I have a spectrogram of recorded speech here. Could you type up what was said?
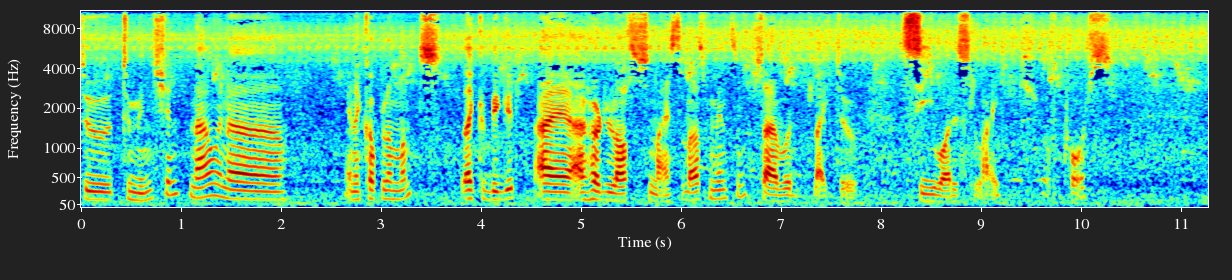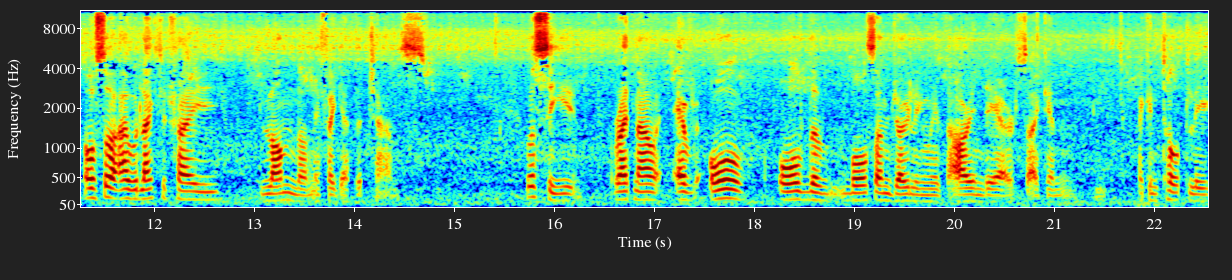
to to München now in a in a couple of months. That could be good. I I heard lots nice about München, so I would like to see what it's like, of course. Also, I would like to try London if I get the chance. We'll see. Right now, ev all all the balls I'm juggling with are in the air, so I can I can totally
